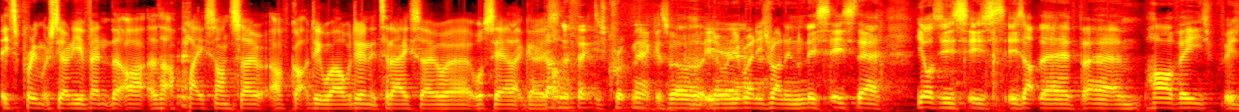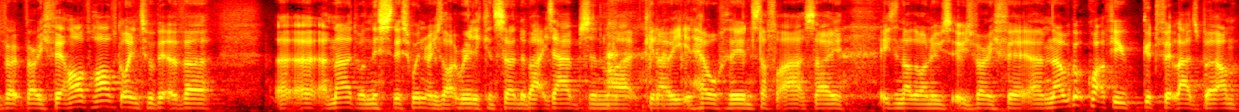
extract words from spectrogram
it's pretty much the only event that I that I place on. So I've got to do well. We're doing it today, so uh, we'll see how that goes. It doesn't affect his crook neck as well. You know when, he, when, he's running. This is there. Yours is is is up there. Um, Harvey is very, very fit. Harv Harv's got into a bit of a. A, a, mad one this this winter. He's like really concerned about his abs and like you know eating healthy and stuff like that. So he's another one who's who's very fit. Um, now we've got quite a few good fit lads, but um,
